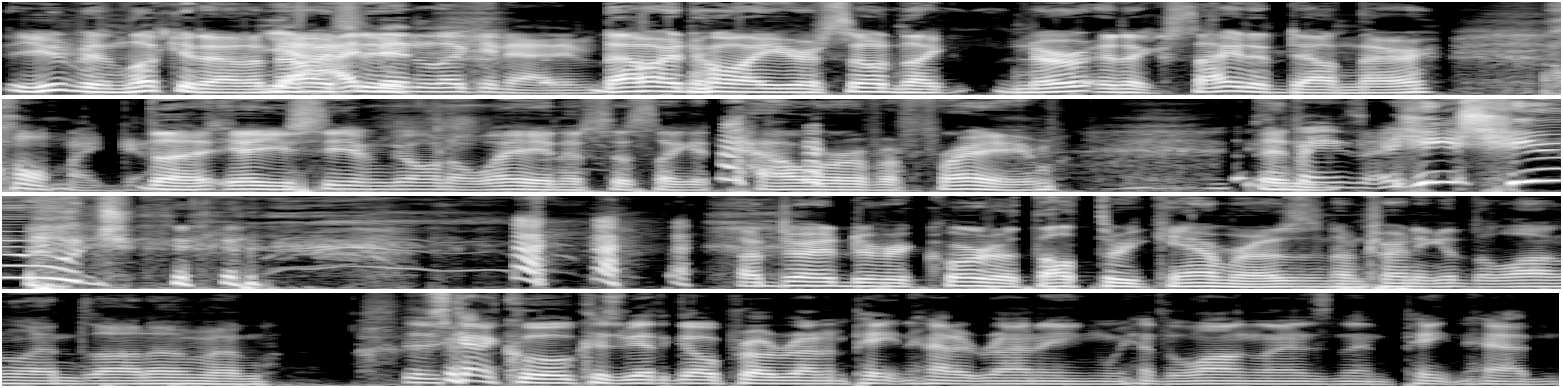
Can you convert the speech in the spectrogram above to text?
You'd been looking at him. yeah, now I I've been looking at him. now I know why you were so like ner- and excited down there. Oh my god. But yeah, you see him going away, and it's just like a tower of a frame. And He's huge. I'm trying to record with all three cameras, and I'm trying to get the long lens on him. And it was kind of cool because we had the GoPro running. Payton had it running. We had the long lens, and then Payton had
